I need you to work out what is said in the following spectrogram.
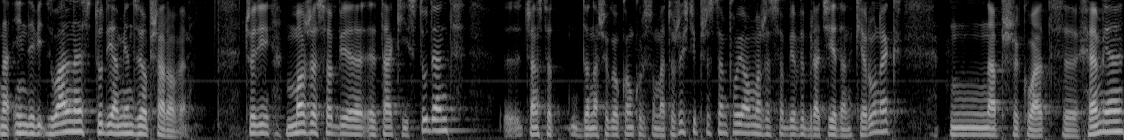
na indywidualne studia międzyobszarowe. Czyli może sobie y, taki student, y, często do naszego konkursu maturzyści przystępują, może sobie wybrać jeden kierunek, mm, na przykład y, chemię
